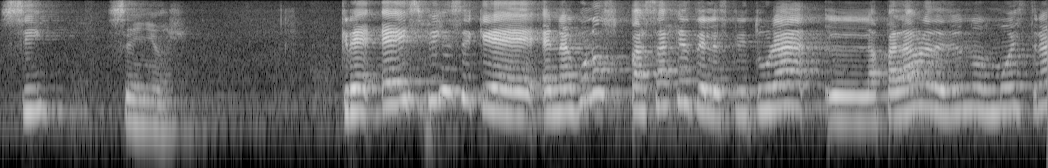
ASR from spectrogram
sí, Señor. ¿Creéis? Fíjense que en algunos pasajes de la escritura la palabra de Dios nos muestra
